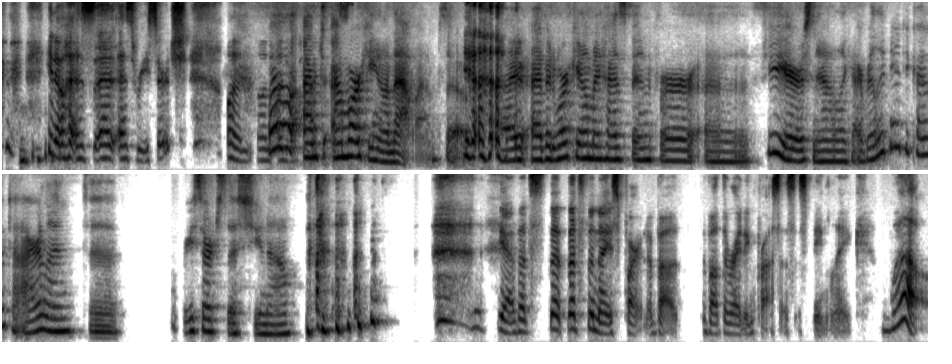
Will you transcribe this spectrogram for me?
you know as as research on, on well on i'm i'm working on that one so yeah. I, i've been working on my husband for a few years now like i really need to go to ireland to research this you know? Yeah that's that, that's the nice part about about the writing process is being like well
